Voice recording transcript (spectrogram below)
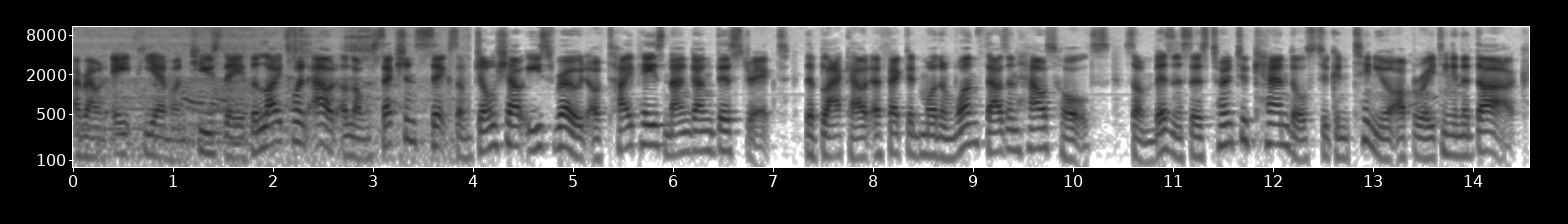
Around 8 pm on Tuesday, the lights went out along Section 6 of Zhongxiao East Road of Taipei's Nangang District. The blackout affected more than 1,000 households. Some businesses turned to candles to continue operating in the dark.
